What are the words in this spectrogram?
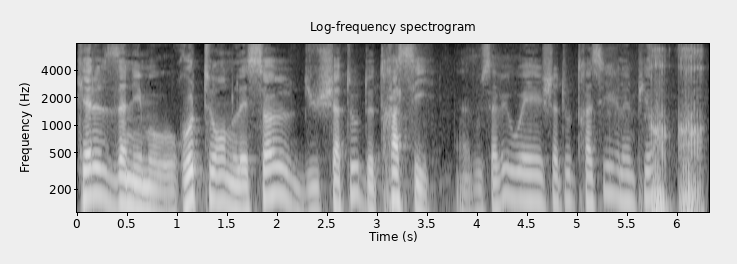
Quels animaux retournent les sols du château de Tracy? Euh, Vous savez où est le château de Tracy, Hélène Pio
